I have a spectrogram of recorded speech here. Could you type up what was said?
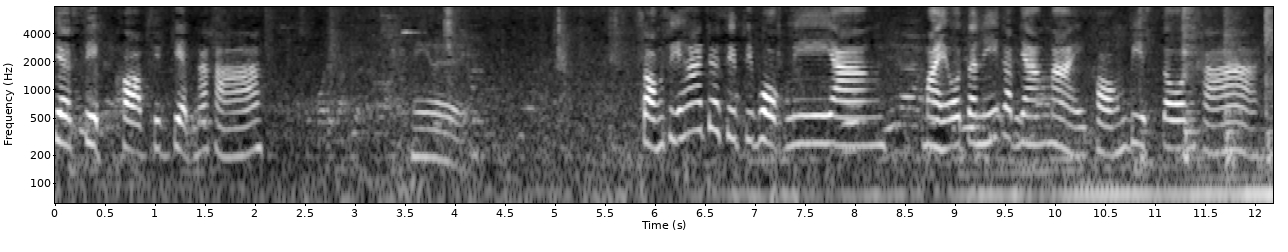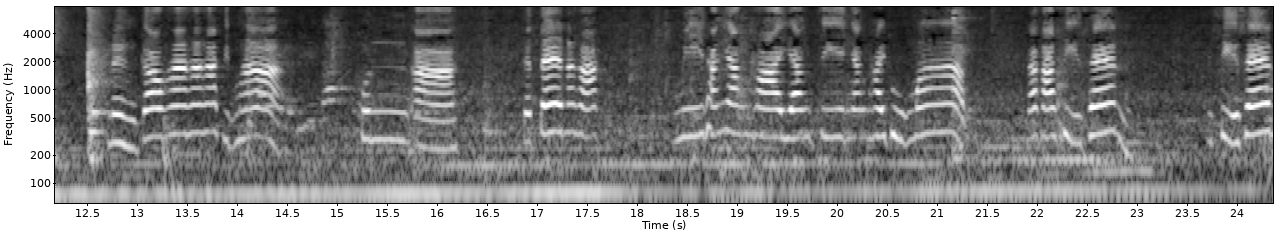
70 ขอบ 17 นะคะ นี่เลย 2 4 5 7 0 16มียางใหม่โอตานี้กับยางใหม่ของบีสโตนค่ะ195555คุณอ่าเตเต้นะคะ มีทั้งยางไทยยางจีนยางไทยถูกมากนะคะสี่เส้นสี่เส้น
